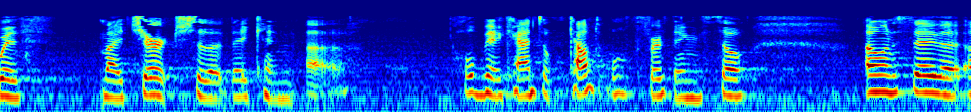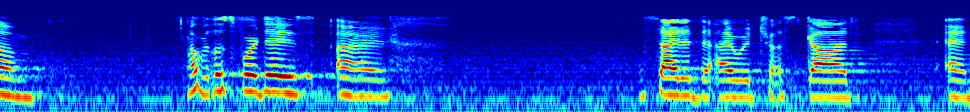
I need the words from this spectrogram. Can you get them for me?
with my church so that they can uh, hold me account- accountable for things. So I want to say that um, over those four days, I decided that I would trust God and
